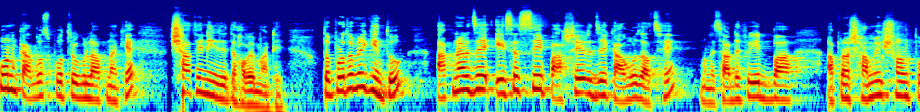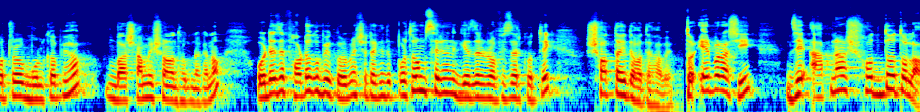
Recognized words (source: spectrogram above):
কোন কাগজপত্রগুলো আপনাকে সাথে নিয়ে যেতে হবে মাঠে? তো প্রথমে কিন্তু আপনার যে এসএসসি পাশের যে কাগজ আছে মানে সার্টিফিকেট বা আপনার সাময়িক সনদপত্র মূল কপি হোক বা সাময়িক সনদ হোক না কেন ওটা যে ফটোকপি করবেন সেটা কিন্তু প্রথম শ্রেণির গেজেটেড অফিসার কর্তৃক সত্যায়িত হতে হবে। তো এরপর আসি যে আপনার সদ্য তোলা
